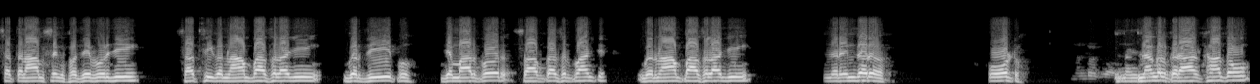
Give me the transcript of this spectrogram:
ਸਤਨਾਮ ਸਿੰਘ ਫਤਿਹਪੁਰ ਜੀ, ਸਾਥੀ ਗੁਰਨਾਮ ਪਾਸਲਾ ਜੀ, ਗੁਰਦੀਪ ਜਮਾਲਪੁਰ ਸਾਬਕਾ ਸਰਪੰਚ ਗੁਰਨਾਮ ਪਾਸਲਾ ਜੀ, ਨਰਿੰਦਰ ਕੋਟ, ਨੰਗਲ ਕਰਾਰ ਖਾਂ ਤੋਂ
